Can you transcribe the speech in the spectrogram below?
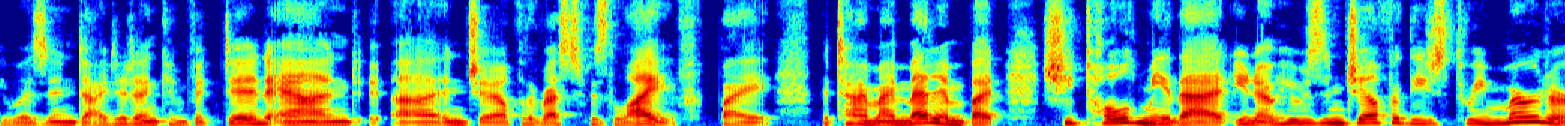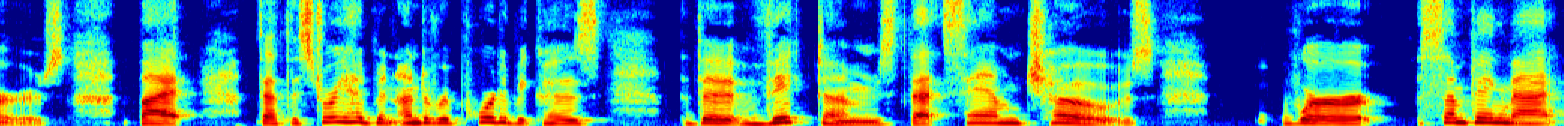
he was indicted and convicted and uh, in jail for the rest of his life by the time I met him. But she told me that, you know, he was in jail for these three murders, but that the story had been underreported because the victims that Sam chose were something that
